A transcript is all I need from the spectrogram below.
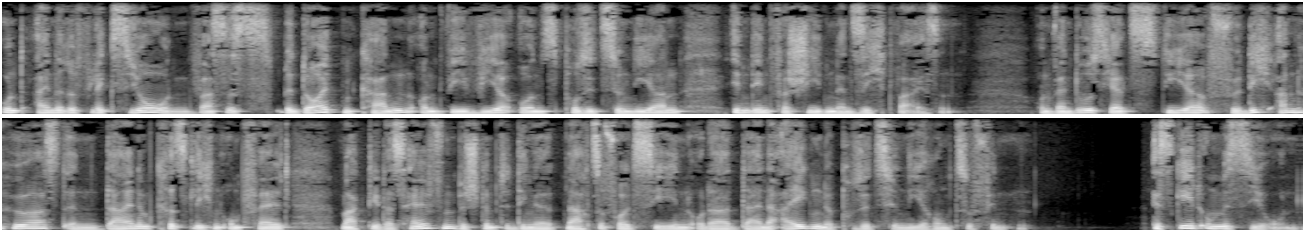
und eine Reflexion, was es bedeuten kann und wie wir uns positionieren in den verschiedenen Sichtweisen. Und wenn du es jetzt dir für dich anhörst, in deinem christlichen Umfeld, mag dir das helfen, bestimmte Dinge nachzuvollziehen oder deine eigene Positionierung zu finden. Es geht um Mission.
